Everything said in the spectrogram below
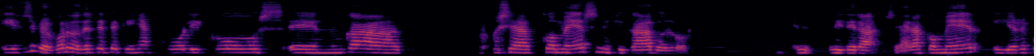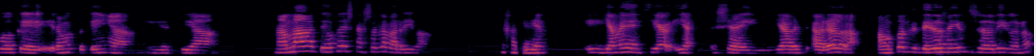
y eso sí que recuerdo, desde pequeña cólicos, eh, nunca, o sea, comer significaba dolor, literal, o sea, era comer y yo recuerdo que era muy pequeña y decía, mamá, tengo que descansar la barriga. Fíjate. Y, ya, y ya me decía, ya, o sea, y ya, ahora, aún con 32 años se lo digo, ¿no?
